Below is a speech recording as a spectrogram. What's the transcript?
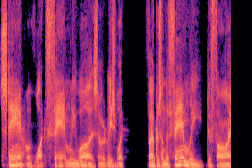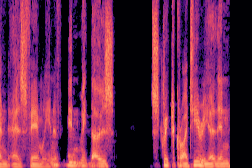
stamp of what family was, or at least what focus on the family defined as family. And if it didn't meet those strict criteria, then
